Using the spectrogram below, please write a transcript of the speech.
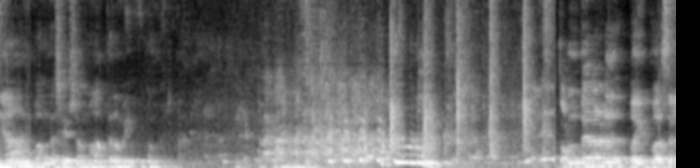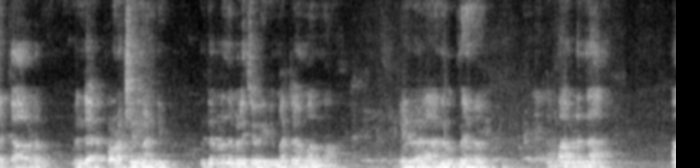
ഞാൻ വന്ന ശേഷം മാത്രമേ ഇവൻ വരൂ. തൊണ്ടയാട് ബൈപ്പാസിൽ കാറിടും എന്റെ പ്രൊഡക്ഷൻ വണ്ടി. എന്നിട്ട് ഇവിടുന്ന് വിളിച്ചു ചോദിക്കും മറ്റവൻ വന്ന? ഏതാ അനൂപ്. അപ്പൊ അവിടുന്ന് ആ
